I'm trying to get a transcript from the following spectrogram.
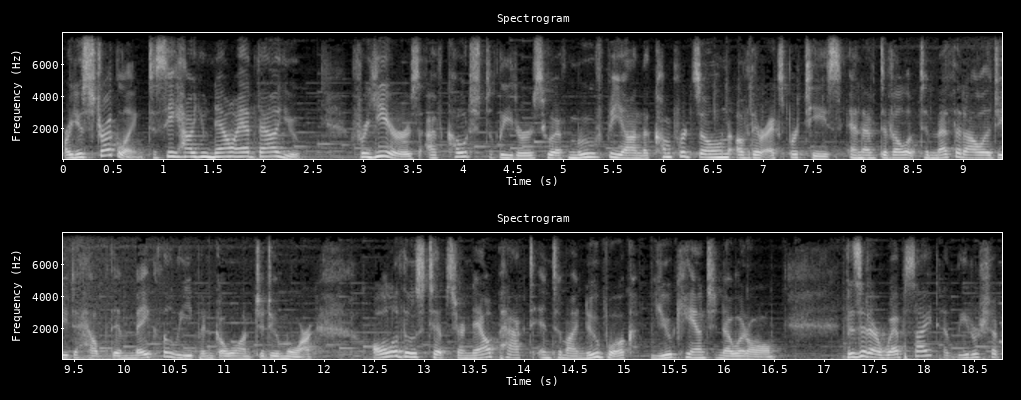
Are you struggling to see how you now add value? For years, I've coached leaders who have moved beyond the comfort zone of their expertise and have developed a methodology to help them make the leap and go on to do more. All of those tips are now packed into my new book, You Can't Know It All. Visit our website at leadership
